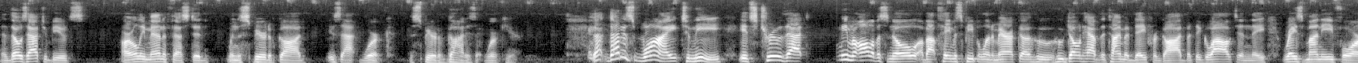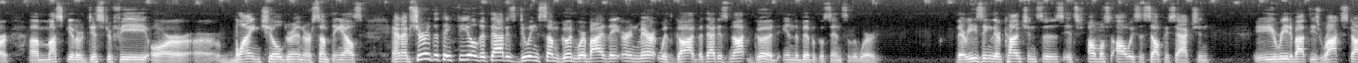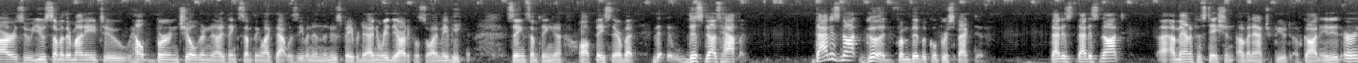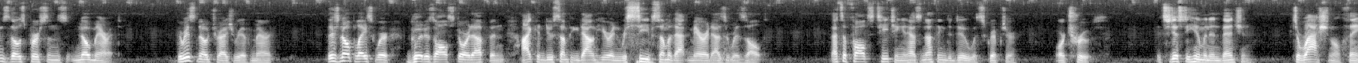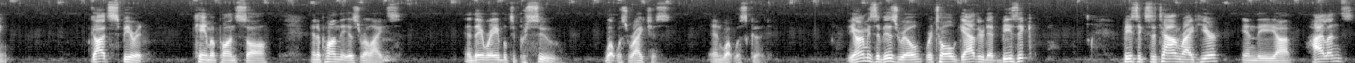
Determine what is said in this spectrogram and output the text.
And those attributes are only manifested when the Spirit of God is at work. The Spirit of God is at work here. That, that is why, to me, it's true that mean, all of us know about famous people in America who, who don't have the time of day for God, but they go out and they raise money for uh, muscular dystrophy or, or blind children or something else. And I'm sure that they feel that that is doing some good whereby they earn merit with God, but that is not good in the biblical sense of the word. They're easing their consciences. It's almost always a selfish action. You read about these rock stars who use some of their money to help burn children. I think something like that was even in the newspaper today. I didn't read the article, so I may be saying something uh, off base there. But th- this does happen. That is not good from biblical perspective. That is, that is not a manifestation of an attribute of God. It earns those persons no merit. There is no treasury of merit. There's no place where good is all stored up and I can do something down here and receive some of that merit as a result. That's a false teaching. It has nothing to do with Scripture or truth. It's just a human invention. It's a rational thing. God's Spirit came upon Saul and upon the Israelites, and they were able to pursue what was righteous and what was good. The armies of Israel, we're told, gathered at Bezek Bezek's a town right here in the uh, highlands,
